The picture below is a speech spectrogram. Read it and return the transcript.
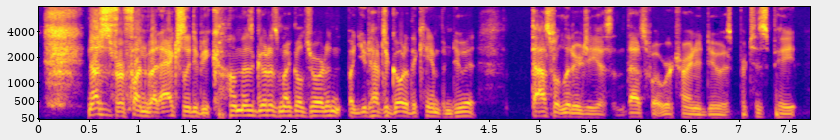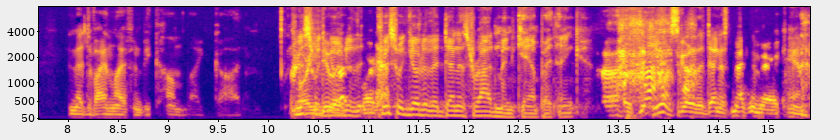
not just for fun, but actually to become as good as Michael Jordan, but you'd have to go to the camp and do it. That's what liturgy is. And that's what we're trying to do is participate in that divine life and become like God. Chris would, go it, to the, Chris would go to the Dennis Rodman camp, I think. he wants to go to the Dennis McNamara camp.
